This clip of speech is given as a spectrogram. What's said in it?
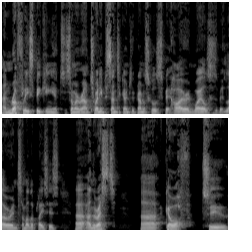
And roughly speaking, it's somewhere around twenty percent are going to the grammar schools. It's a bit higher in Wales. It's a bit lower in some other places, uh, and the rest uh, go off to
